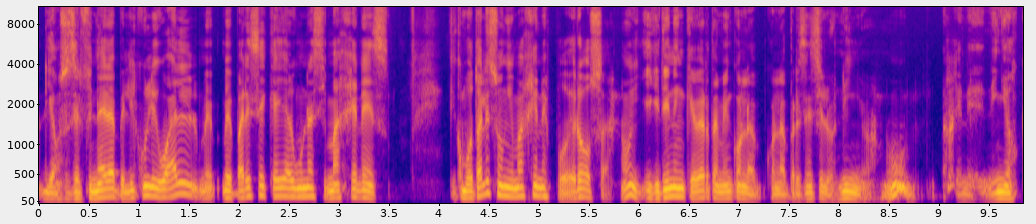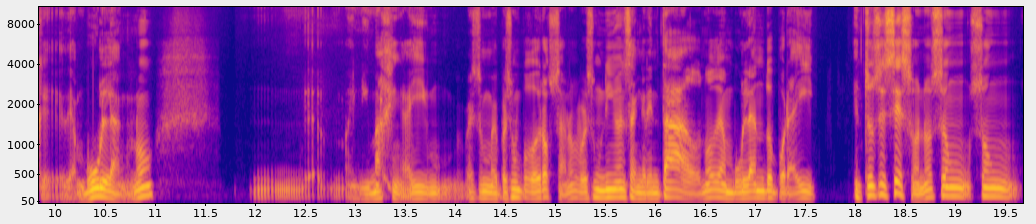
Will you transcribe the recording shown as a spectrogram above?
digamos, hacia el final de la película, igual me, parece que hay algunas imágenes que como tales son imágenes poderosas, ¿no? Y, que tienen que ver también con la, con la presencia de los niños, ¿no? Imágenes de niños que deambulan, ¿no? Hay una imagen ahí, me parece, parece muy poderosa, ¿no? Parece un niño ensangrentado, ¿no? Deambulando por ahí. Entonces eso, ¿no? Son, son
